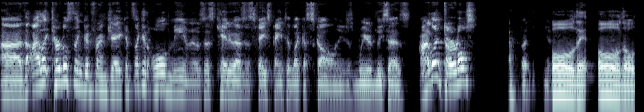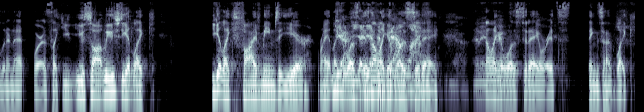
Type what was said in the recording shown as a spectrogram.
Uh the I like turtles thing, good friend Jake. It's like an old meme. It was this kid who has his face painted like a skull, and he just weirdly says, I like turtles. But you know, Old, old, old internet where it's like you you saw. We used to get like you get like five memes a year, right? Like yeah, it was. yeah, it's yeah, not like it was last- today. Yeah. And It's not like it was today, where it's things have like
